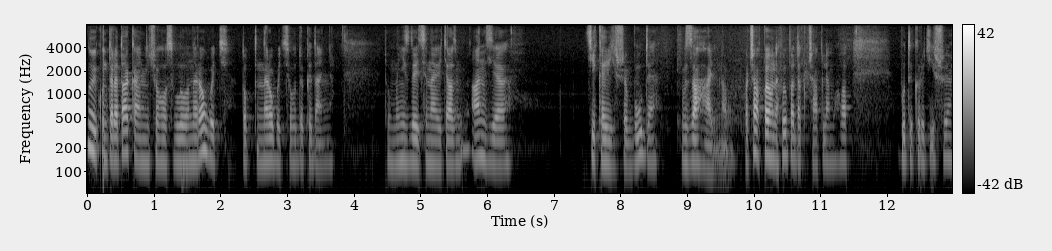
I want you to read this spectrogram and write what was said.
Ну і контратака нічого особливо не робить, тобто не робить цього докидання. Тому мені здається, навіть Анзія цікавіше буде в загальному. Хоча в певних випадках чапля могла б бути крутішою.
